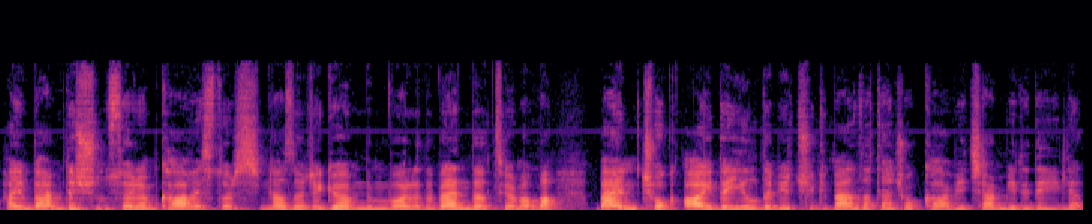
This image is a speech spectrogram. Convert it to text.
hayır ben bir de şunu söylüyorum. Kahve storiesi şimdi az önce gömdüm bu arada. Ben de atıyorum ama ben çok ayda yılda bir çünkü ben zaten çok kahve içen biri değilim.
